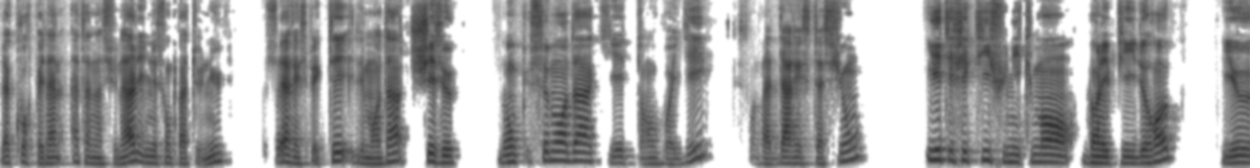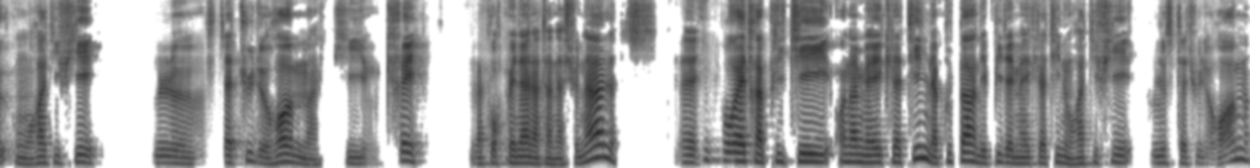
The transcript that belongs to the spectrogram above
la Cour pénale internationale, ils ne sont pas tenus de faire respecter les mandats chez eux. Donc, ce mandat qui est envoyé, d'arrestation, il est effectif uniquement dans les pays d'Europe, qui eux ont ratifié le statut de Rome qui crée la Cour pénale internationale. Euh, il pourrait être appliqué en Amérique latine. La plupart des pays d'Amérique latine ont ratifié le statut de Rome,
